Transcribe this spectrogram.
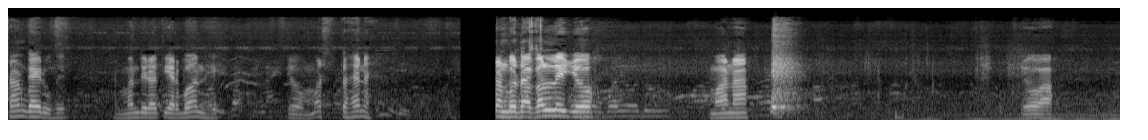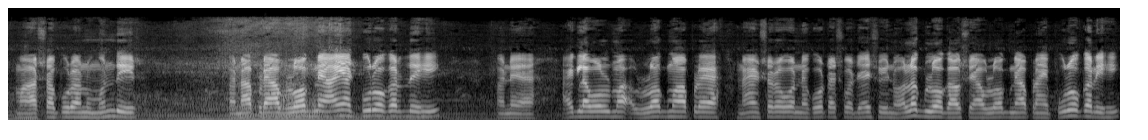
શણગાર્યું છે. મંદિર અત્યારે બંધ છે. જો મસ્ત છે ને. દર્શન બધા કરી લેજો. માના. જો આ. માં આશાપુરાનું મંદિર. અને આપણે આ વ્લોગને અહીંયા જ પૂરો કરી દઈએ. અને આગલા વોલમાં વ્લોગમાં આપણે નારાયણ સરોવર ને કોટેશ્વર જઈશું અલગ વ્લોગ આવશે. આ વ્લોગને આપણે અહીં પૂરો કરી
